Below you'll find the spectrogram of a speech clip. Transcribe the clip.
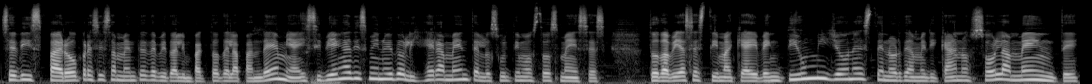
se disparó precisamente debido al impacto de la pandemia. Y si bien ha disminuido ligeramente en los últimos dos meses, todavía se estima que hay 21 millones de norteamericanos solamente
